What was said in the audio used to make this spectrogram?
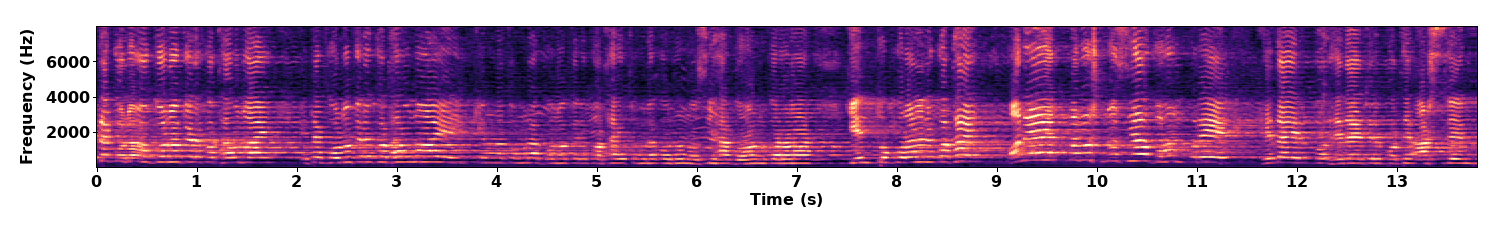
এটা কোনো গণকের কথাও নয়, এটা গণকের কথাও নয়। কেননা তোমরা গণকের কথায় তোমরা কোনো নসিহা গ্রহণ করো না। কিন্তু কোরআনের কথায় অনেক মানুষ নসিহা গ্রহণ করে, হেদায়ের পথ হেদায়েতের পথে আসছেন।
